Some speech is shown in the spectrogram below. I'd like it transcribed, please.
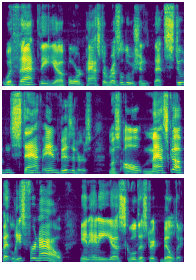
With that, the uh, board passed a resolution that students, staff, and visitors must all mask up, at least for now, in any uh, school district building.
